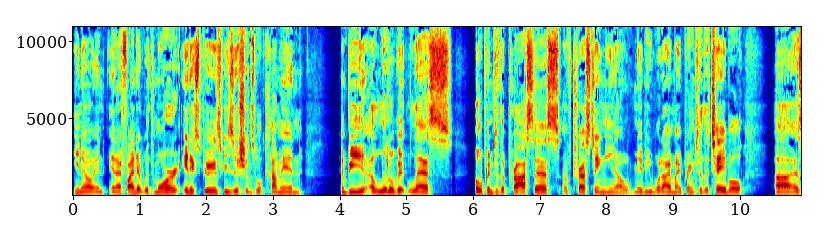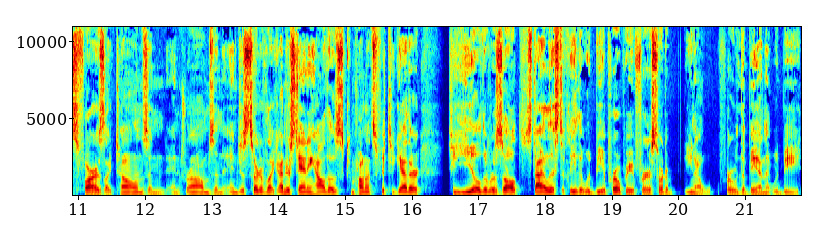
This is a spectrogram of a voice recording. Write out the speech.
you know, and and I find it with more inexperienced musicians will come in and be a little bit less open to the process of trusting, you know, maybe what I might bring to the table uh, as far as like tones and and drums and and just sort of like understanding how those components fit together to yield a result stylistically that would be appropriate for a sort of you know for the band that would be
